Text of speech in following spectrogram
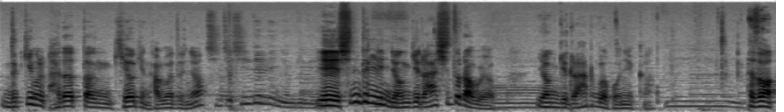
느낌을 받았던 기억이 나거든요. 진짜 신들린 연기네요. 예, 신 들린 연기를 하시더라고요. 어. 연기를 하는 거 보니까. 음. 그래서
